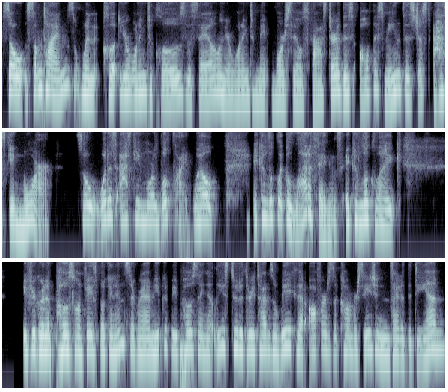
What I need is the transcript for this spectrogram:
So sometimes when cl- you're wanting to close the sale and you're wanting to make more sales faster, this all this means is just asking more. So what does asking more look like? Well, it can look like a lot of things. It could look like if you're going to post on Facebook and Instagram, you could be posting at least two to three times a week that offers the conversation inside of the DM.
